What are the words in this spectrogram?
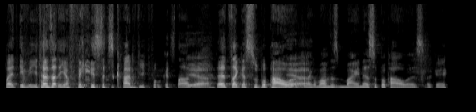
but if it turns out that your face just can't be focused on, yeah, that's like a superpower, yeah. like one of those minor superpowers. Okay,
